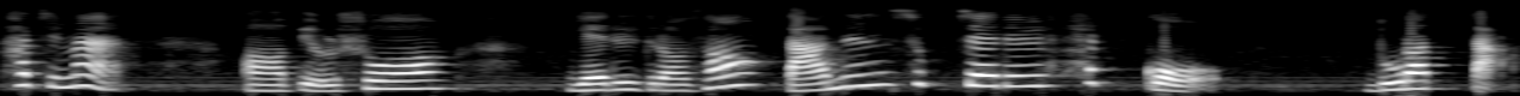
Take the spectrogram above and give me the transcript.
하지만 어, 比如说 예를 들어서 나는 숙제를 했고 놀았다.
